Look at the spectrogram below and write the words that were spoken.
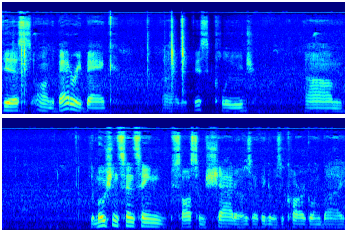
this on the battery bank uh, with this kludge. Um, the motion sensing saw some shadows. I think it was a car going by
